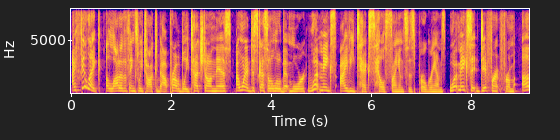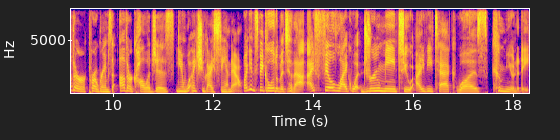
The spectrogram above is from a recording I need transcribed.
I feel like a lot of the things we talked about probably touched on this. I want to discuss it a little bit more. What makes Ivy Tech's health sciences programs? What makes it different from other programs at other colleges? You know, what makes you guys stand out? I can speak a little bit to that. I feel like what drew me to Ivy Tech was community.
